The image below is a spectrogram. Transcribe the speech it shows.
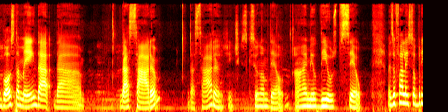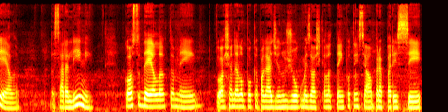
Gosto também da, da da Sara. Da Sara? Gente, esqueci o nome dela. Ai, meu Deus do céu. Mas eu falei sobre ela. Da Sara Line. Gosto dela também. Tô achando ela um pouco apagadinha no jogo, mas eu acho que ela tem potencial para aparecer.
